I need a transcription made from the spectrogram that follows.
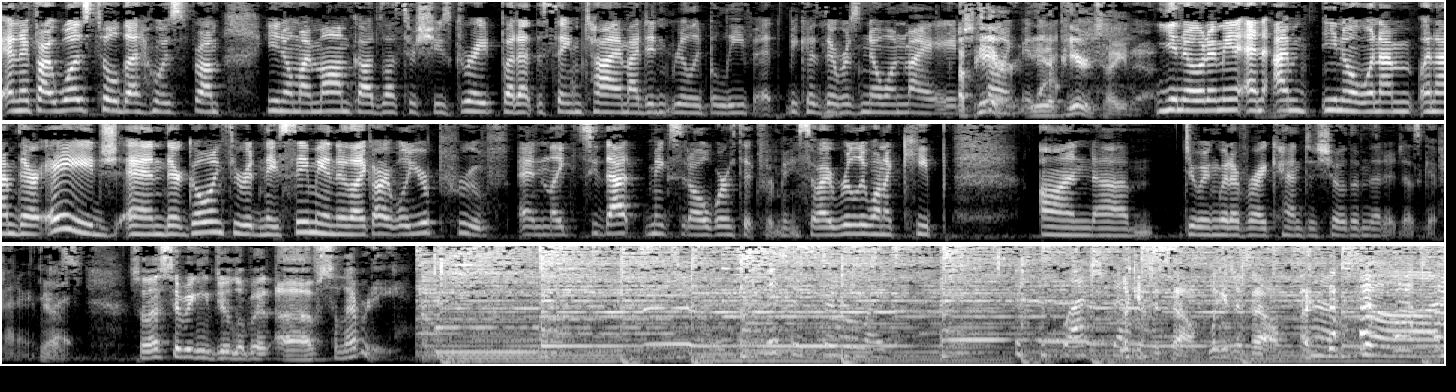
and if I was told that it was from, you know, my mom, God bless her, she's great, but at the same time, I didn't really believe it because there was no one my age appear. telling me It that. appeared to tell you that. You know what I mean? And I'm, you know, when I'm when I'm their age and they're going through it and they see me and they're like, "All right, well, you're proof," and like, see, that makes it all worth it for me. So I really want to keep on um, doing whatever I can to show them that it does get better. Yes. So let's see if we can do a little bit of celebrity. This is so like flashback. Look at yourself. Look at yourself. Oh, God.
